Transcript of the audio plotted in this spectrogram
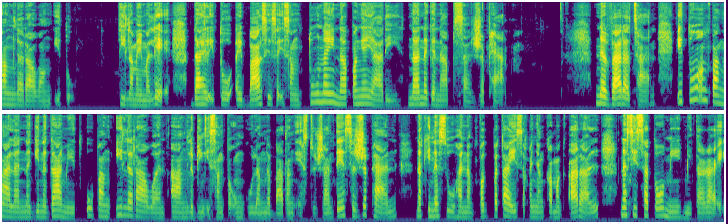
ang larawang ito tila may mali dahil ito ay base sa isang tunay na pangyayari na naganap sa Japan. Nevada Tan. Ito ang pangalan na ginagamit upang ilarawan ang labing isang taong gulang na batang estudyante sa Japan na kinasuhan ng pagpatay sa kanyang kamag-aral na si Satomi Mitarai.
